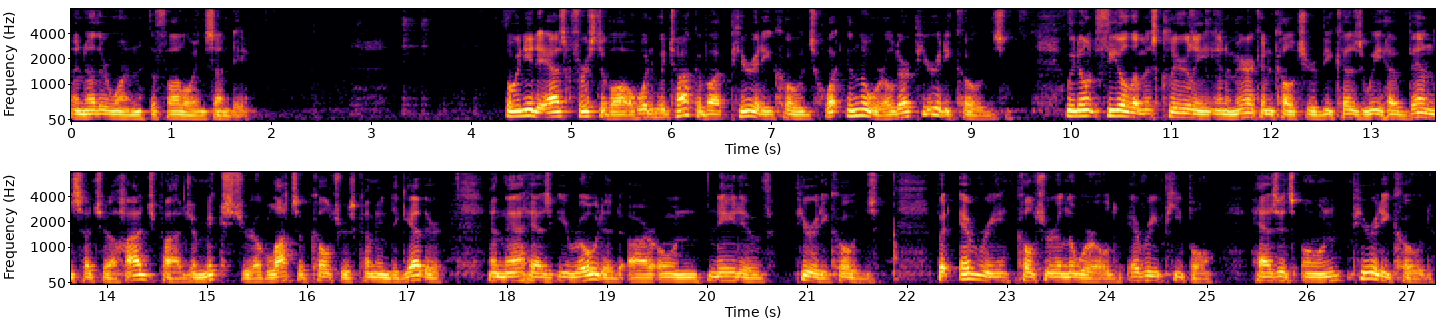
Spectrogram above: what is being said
another one the following Sunday. Well, we need to ask, first of all, when we talk about purity codes, what in the world are purity codes? We don't feel them as clearly in American culture because we have been such a hodgepodge, a mixture of lots of cultures coming together, and that has eroded our own native purity codes. But every culture in the world, every people, has its own purity code,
